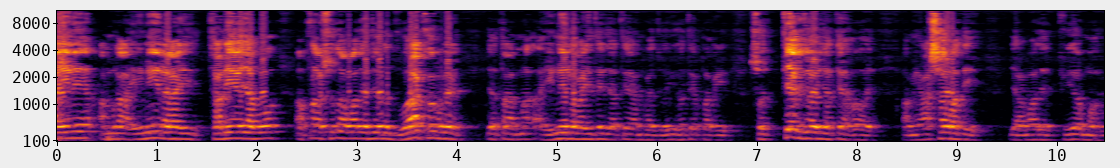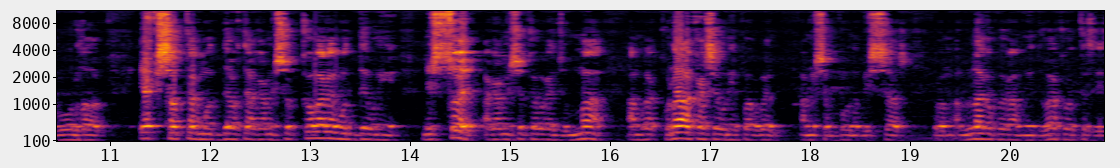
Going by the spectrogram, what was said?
আইনে আমরা আইনি লড়াই চালিয়ে যাব আপনারা শুধু আমাদের জন্য দোয়া করবেন যাতে আমরা আইনি লড়াইতে যাতে আমরা জয়ী হতে পারি সত্যের জয় যাতে হয় আমি আশাবাদী যে আমাদের প্রিয় মহবুল হক এক সপ্তাহের মধ্যে অর্থাৎ আগামী শুক্রবারের মধ্যে উনি নিশ্চয় আগামী শুক্রবারের জুম্মা আমরা খোলা আকাশে উনি পাবেন আমি সম্পূর্ণ বিশ্বাস এবং আল্লাহর উপর আমি দোয়া করতেছি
